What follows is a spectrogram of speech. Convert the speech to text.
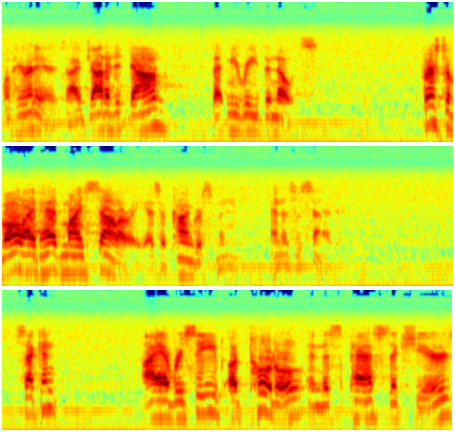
Well, here it is. I've jotted it down. Let me read the notes. First of all, I've had my salary as a congressman and as a senator. Second, I have received a total in this past six years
